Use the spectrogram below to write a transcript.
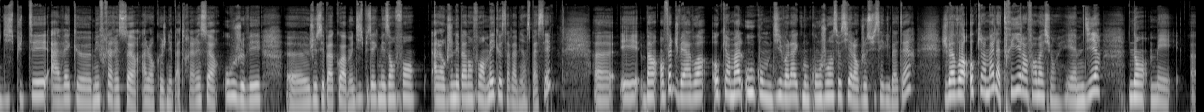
disputer avec mes frères et sœurs alors que je n'ai pas de frères et sœurs, ou je vais, je sais pas quoi, me disputer avec mes enfants alors que je n'ai pas d'enfant, mais que ça va bien se passer. Euh, et ben en fait, je vais avoir aucun mal, ou qu'on me dit voilà avec mon conjoint ceci alors que je suis célibataire, je vais avoir aucun mal à trier l'information et à me dire non, mais euh,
